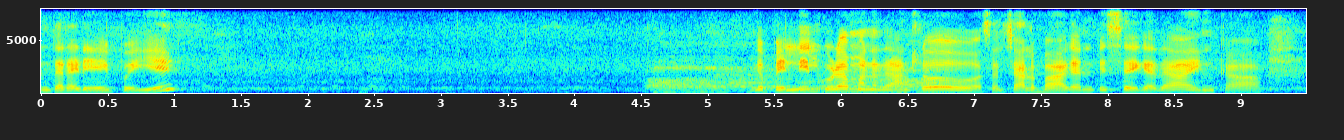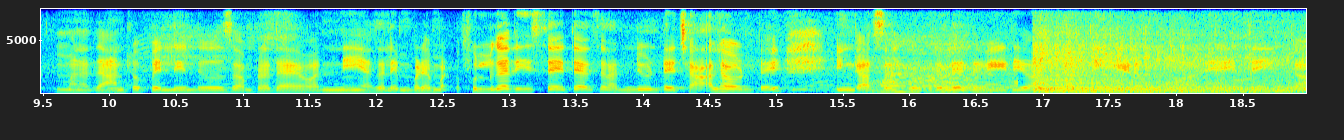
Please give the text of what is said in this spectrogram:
అంతా రెడీ అయిపోయి. ఇంకా పెళ్ళిళ్ళు కూడా మన దాంట్లో అసలు చాలా బాగా అనిపిస్తాయి కదా. ఇంకా మన దాంట్లో పెళ్ళిళ్ళు సంప్రదాయం అన్నీ అసలు ఎంబడెంబ ఫుల్గా తీస్తే అయితే అసలు అన్నీ ఉంటాయి చాలా ఉంటాయి. ఇంకా అసలు కుదరలేదు వీడియో అంతా తీయడం అదైతే అయితే ఇంకా.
